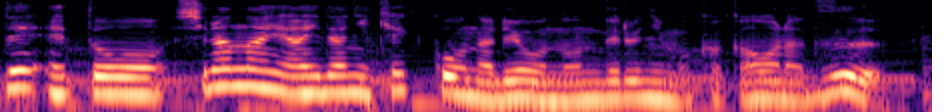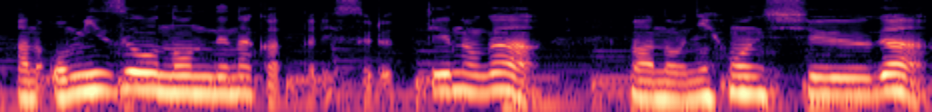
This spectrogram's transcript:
でえっと知らない間に結構な量を飲んでるにもかかわらずあのお水を飲んでなかったりするっていうのが、まあ、の日本酒が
